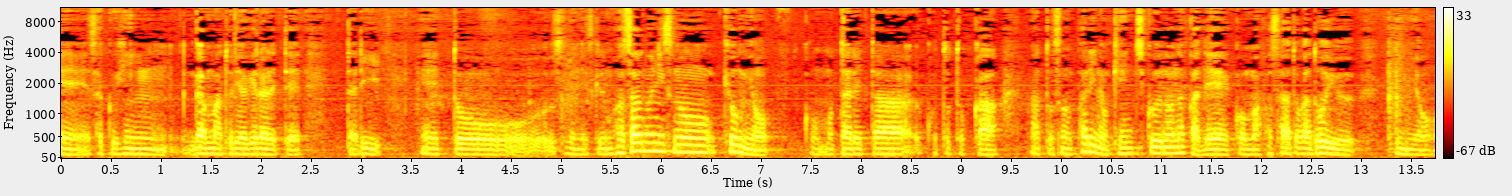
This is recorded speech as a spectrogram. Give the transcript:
えー、作品が、まあ、取り上げられていたり、えっと、するんですけどもファサードにその興味をこう持たれたこととかあとそのパリの建築の中でこう、まあ、ファサードがどういう意味を、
